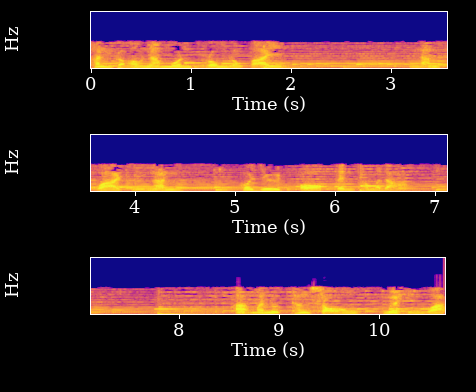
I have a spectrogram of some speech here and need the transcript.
ท่านก็เอาน้ำมนต์พรมลงไป หนังควายผืนนั้นก็ยืดออกเป็นธรรมดาอมนุษย์ทั้งสองเมื่อเห็นว่า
